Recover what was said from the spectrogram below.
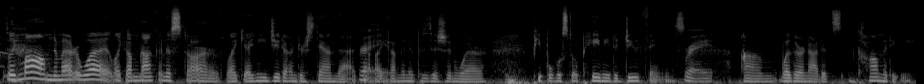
It's like, mom, no matter what, like I'm not gonna starve. Like I need you to understand that. That like I'm in a position where people will still pay me to do things, right. um, whether or not it's in comedy.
